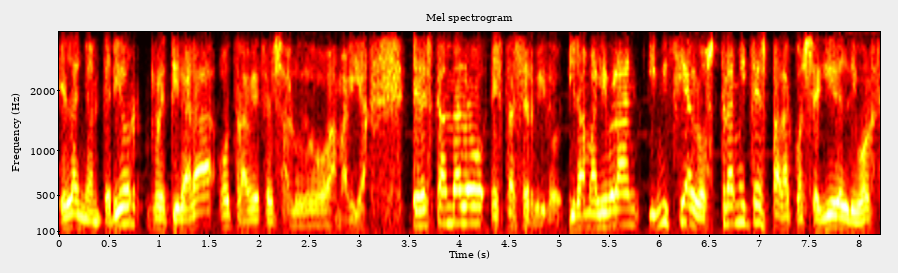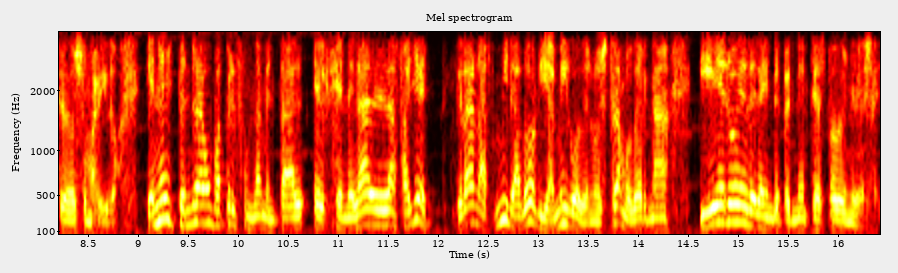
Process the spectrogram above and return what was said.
el año anterior, retirará otra vez el saludo a María. El escándalo está servido. Irama Librán inicia los trámites para conseguir el divorcio de su marido. En él tendrá un papel fundamental el general Lafayette, gran admirador y amigo de nuestra moderna y héroe de la independencia estadounidense.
